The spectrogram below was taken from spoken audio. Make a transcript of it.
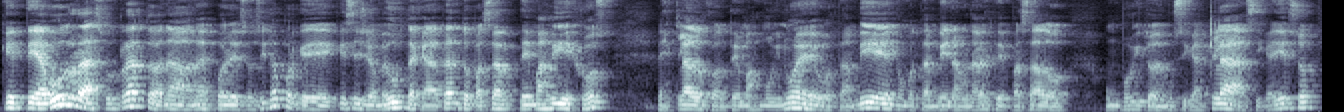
que te aburras un rato. No, no es por eso, sino porque, qué sé yo, me gusta cada tanto pasar temas viejos mezclados con temas muy nuevos también, como también alguna vez te he pasado un poquito de música clásica y eso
